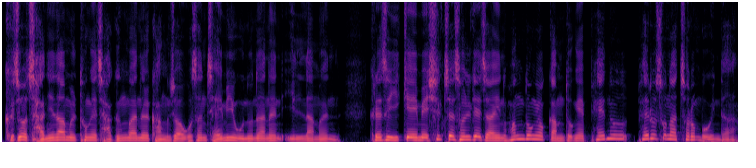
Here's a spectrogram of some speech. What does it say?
그저 잔인함을 통해 자극만을 강조하고선 재미 운운하는 일남은 그래서 이 게임의 실제 설계자인 황동혁 감독의 페누, 페르소나처럼 보인다.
